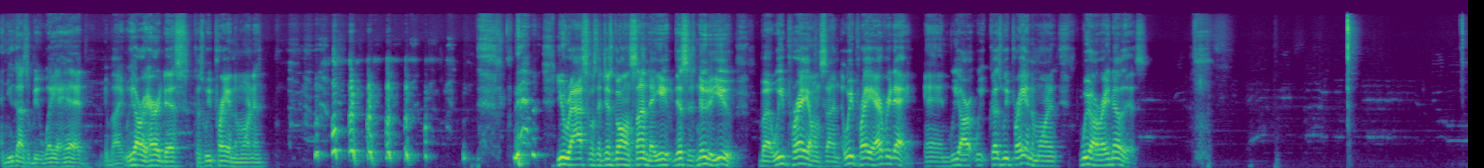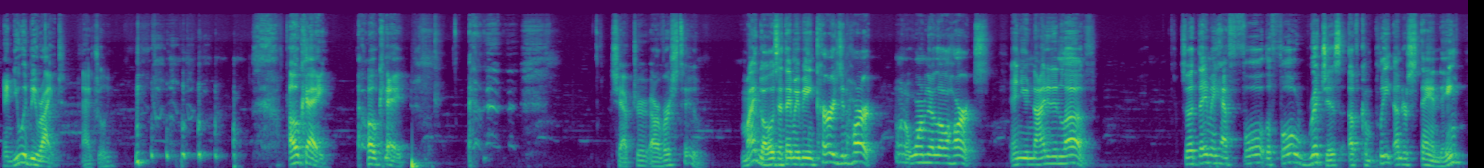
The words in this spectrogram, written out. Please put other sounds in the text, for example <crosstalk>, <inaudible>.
And you guys will be way ahead. You'll be like, we already heard this because we pray in the morning. <laughs> you rascals that just go on Sunday, you, this is new to you. But we pray on Sunday. We pray every day. And we are we because we pray in the morning, we already know this. And you would be right, actually. <laughs> okay. Okay. <laughs> Chapter or verse 2. My goal is that they may be encouraged in heart. I want to warm their little hearts and united in love. So that they may have full the full riches of complete understanding.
